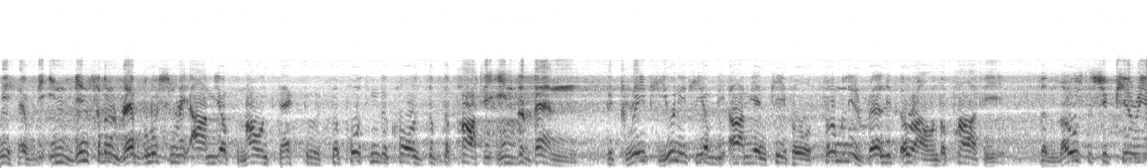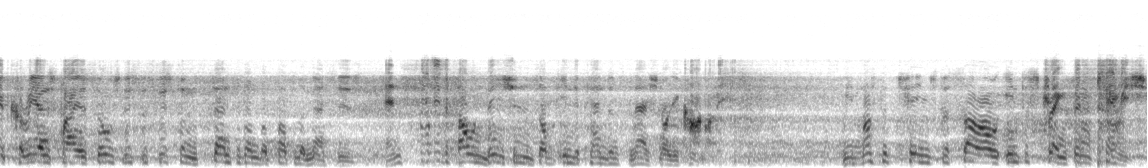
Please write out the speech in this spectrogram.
We have the invincible revolutionary army of Mount Baekdu supporting the cause of the party in the van. The great unity of the army and people firmly rallied around the party. The most superior Korean-style socialist system centered on the popular masses and solid foundations of independent national economy. We must change the sorrow into strength and courage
